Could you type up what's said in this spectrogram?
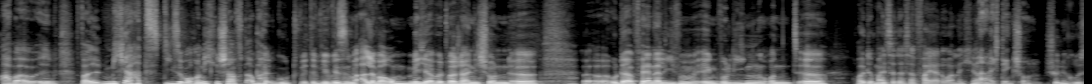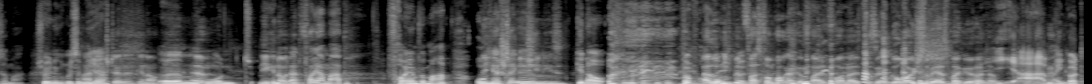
Aber äh, weil Micha hat es diese Woche nicht geschafft, aber gut, wir, wir wissen alle warum. Micha wird wahrscheinlich schon äh, äh, unter ferner Liefen irgendwo liegen und äh, Heute meinst du, dass er feiert ordentlich? na, ich denke schon. Schöne Grüße mal. Schöne Grüße, An Micha. der Stelle, genau. Ähm, und Nee, genau, dann feuer mal ab. Feuern wir mal ab. Und, erschrecken, Chinis. Genau. Also ich bin fast vom Hocker gefallen worden, als ich das Geräusch zum ersten Mal gehört habe. Ja, mein Gott.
